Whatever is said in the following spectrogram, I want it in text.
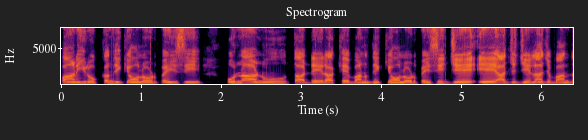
ਪਾਣੀ ਰੋਕਣ ਦੀ ਕਿਉਂ ਲੋੜ ਪਈ ਸੀ? ਉਹਨਾਂ ਨੂੰ ਤੁਹਾਡੇ ਰਾਖੇ ਬਣਨ ਦੀ ਕਿਉਂ ਲੋੜ ਪਈ ਸੀ? ਜੇ ਇਹ ਅੱਜ ਜੇਲ੍ਹਾਂ 'ਚ ਬੰਦ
